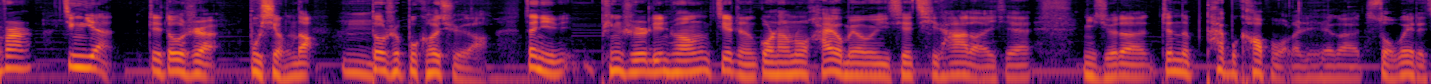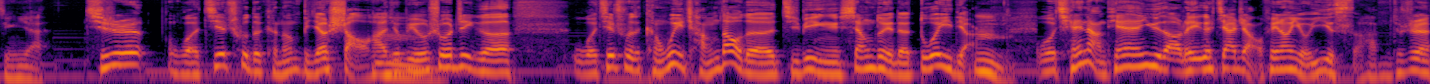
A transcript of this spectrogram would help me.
方经验，这都是不行的，嗯，都是不可取的。在你平时临床接诊的过程当中，还有没有一些其他的一些你觉得真的太不靠谱了？这些个所谓的经验，其实我接触的可能比较少哈，嗯。就比如说这个，我接触的可能胃肠道的疾病相对的多一点儿。嗯。我前两天遇到了一个家长，非常有意思哈，就是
